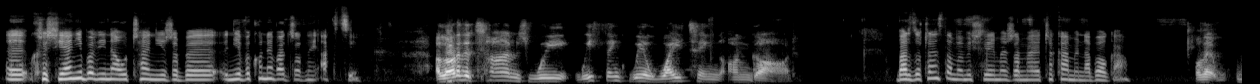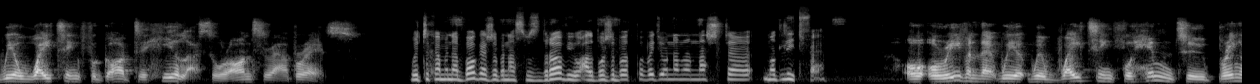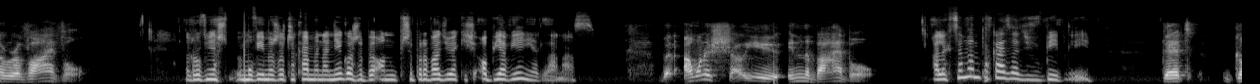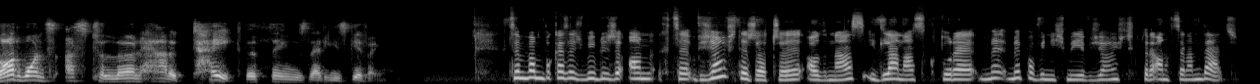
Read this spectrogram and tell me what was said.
e, chrześcijanie byli nauczeni, żeby nie wykonywać żadnej akcji. A lot of the times we, we think we're waiting on God Bardzo często my myślimy, że my czekamy na Boga, or that we're waiting for God to heal us or answer our prayers. My czekamy na Boga, żeby nas uzdrowił albo żeby odpowiedział nam na nasze modlitwy. or, or even that we're, we're waiting for him to bring a revival. Również mówimy, że czekamy na Niego, żeby On przyprowadził jakieś objawienie dla nas. But I want to show you in the Bible Ale chcę Wam pokazać w Biblii, that God wants us to learn how to take the things that he's giving. Chcę Wam pokazać w Biblii, że On chce wziąć te rzeczy od nas i dla nas, które my, my powinniśmy je wziąć, które On chce nam dać.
